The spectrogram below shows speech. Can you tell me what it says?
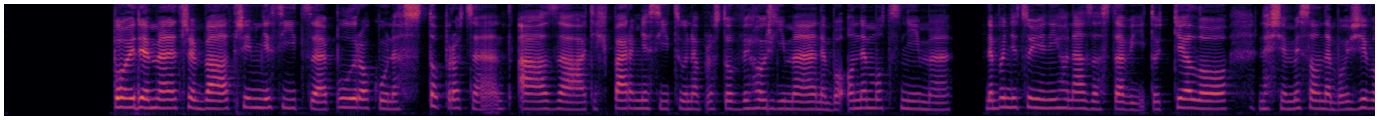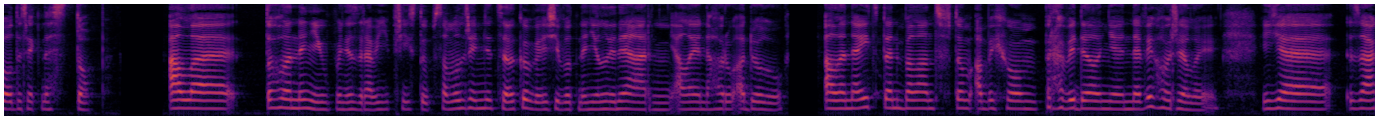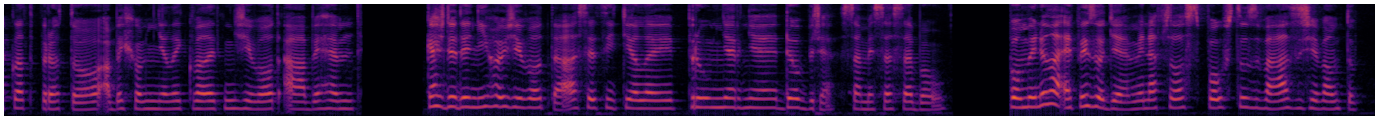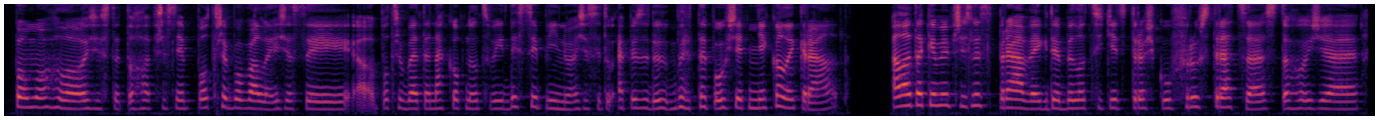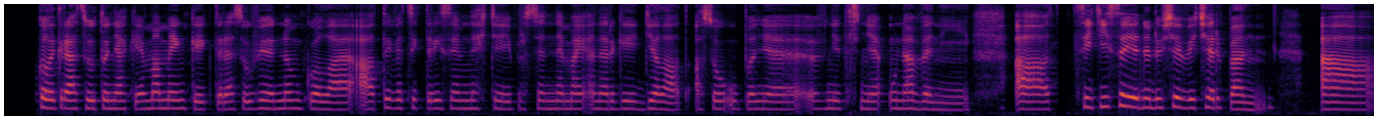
Pojedeme třeba tři měsíce, půl roku na 100% a za těch pár měsíců naprosto vyhoříme nebo onemocníme, nebo něco jiného nás zastaví. To tělo, naše mysl nebo život řekne stop. Ale tohle není úplně zdravý přístup. Samozřejmě celkově život není lineární, ale je nahoru a dolů. Ale najít ten balans v tom, abychom pravidelně nevyhořeli, je základ pro to, abychom měli kvalitní život a během každodenního života se cítili průměrně dobře sami se sebou. Po minulé epizodě mi napsalo spoustu z vás, že vám to pomohlo, že jste tohle přesně potřebovali, že si eh, potřebujete nakopnout svoji disciplínu a že si tu epizodu budete pouštět několikrát. Ale také mi přišly zprávy, kde bylo cítit trošku frustrace z toho, že kolikrát jsou to nějaké maminky, které jsou v jednom kole a ty věci, které se jim nechtějí, prostě nemají energii dělat a jsou úplně vnitřně unavený. A cítí se jednoduše vyčerpaný. A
